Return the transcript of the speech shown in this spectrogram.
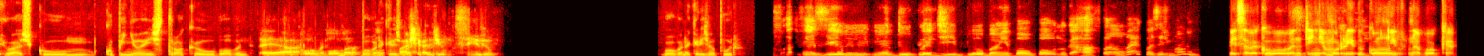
Eu acho que o, que o Pinhões troca o Boban. É, pô, Boban. Boban é carisma. Mais carisma possível. Boban é carisma puro. Fazer um, uma dupla de Boban e Bol no garrafão é coisa de maluco. Pensava que o Boban tinha morrido com um livro na boca.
